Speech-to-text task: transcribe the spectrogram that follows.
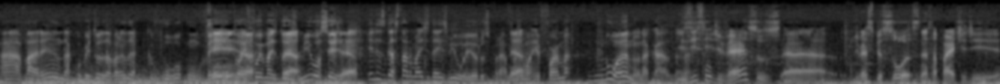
a varanda, a cobertura da varanda voou com o vento, Sim, aí é. foi mais 2 é. mil, ou seja, é. eles gastaram mais de 10 mil euros para fazer é. uma reforma no ano na casa. Né? Existem né? diversos, diversas pessoas nessa parte de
